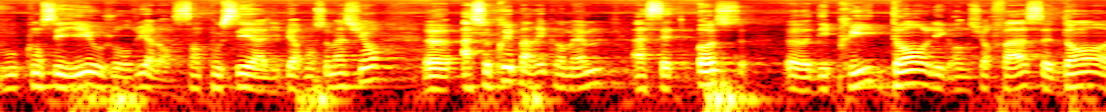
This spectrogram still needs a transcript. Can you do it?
vous conseillez aujourd'hui, alors sans pousser à l'hyperconsommation, à se préparer quand même à cette hausse des prix dans les grandes surfaces, dans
